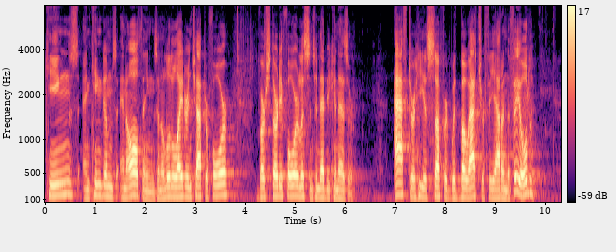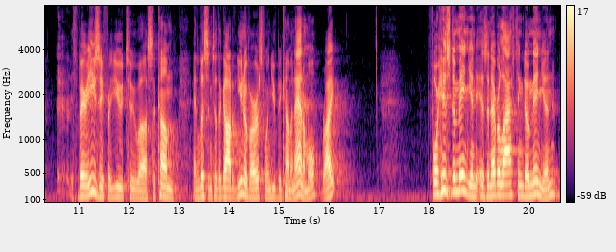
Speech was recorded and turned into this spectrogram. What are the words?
kings and kingdoms and all things. And a little later in chapter 4, Verse 34, listen to Nebuchadnezzar. After he has suffered with boanthropy out in the field, it's very easy for you to uh, succumb and listen to the God of the universe when you've become an animal, right? For his dominion is an everlasting dominion,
